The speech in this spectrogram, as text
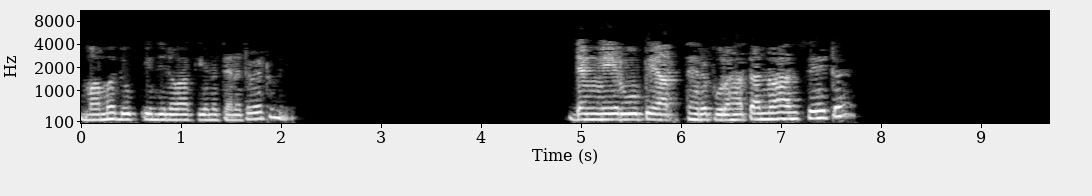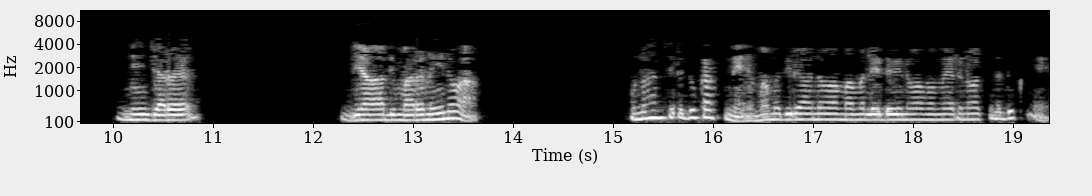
මම දුක් විඳිනවා කියන තැනට වැටුනේ දැන් මේ රූපේ අත්හැර පුරහතන් වහන්සේට මේ ජර ව්‍යාධි මරණ එනවා උන්වහන්සේට දුකක් නෑ. මම දිරානවා, මම ලෙඩ වෙනවා, මම මැරෙනවා කියන දුක නෑ.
